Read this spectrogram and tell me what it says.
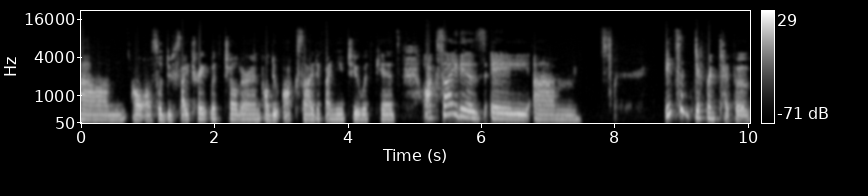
Um, I'll also do citrate with children. I'll do oxide if I need to with kids. Oxide is a, um, it's a different type of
